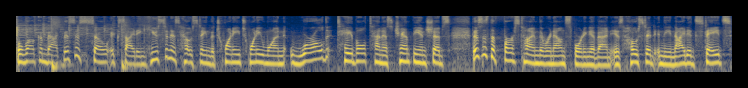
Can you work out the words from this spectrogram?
Well, welcome back. This is so exciting. Houston is hosting the 2021 World Table Tennis Championships. This is the first time the renowned sporting event is hosted in the United States.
